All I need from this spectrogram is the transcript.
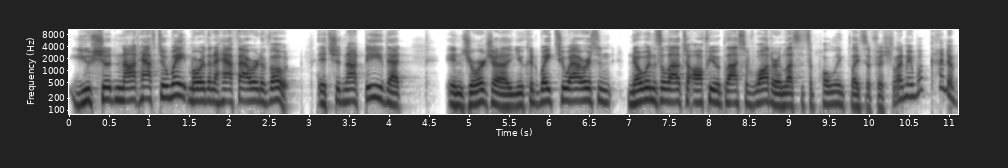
you should not have to wait more than a half hour to vote. It should not be that in Georgia, you could wait two hours and no one's allowed to offer you a glass of water unless it's a polling place official. I mean, what kind of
